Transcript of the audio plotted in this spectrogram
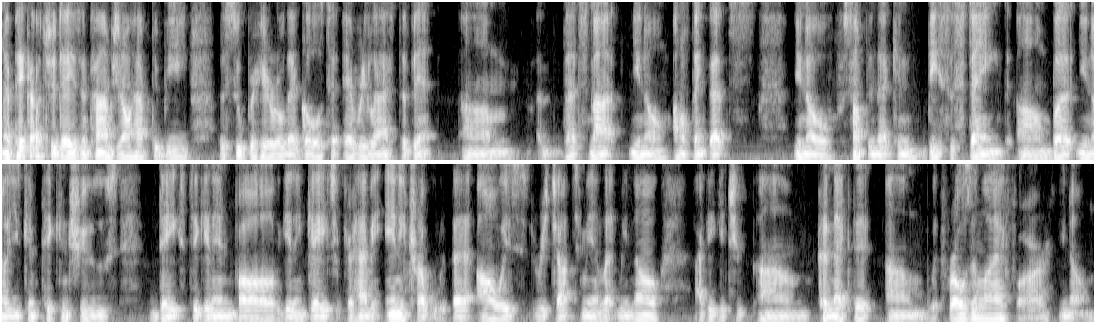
and pick out your days and times. You don't have to be the superhero that goes to every last event. Um, that's not, you know, I don't think that's, you know, something that can be sustained. Um, but, you know, you can pick and choose dates to get involved, get engaged. If you're having any trouble with that, always reach out to me and let me know. I could get you um, connected um, with Rosen Life or, you know,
